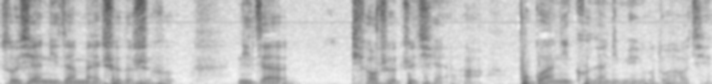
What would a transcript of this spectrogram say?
首先你在买车的时候，你在挑车之前啊。不管你口袋里面有多少钱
